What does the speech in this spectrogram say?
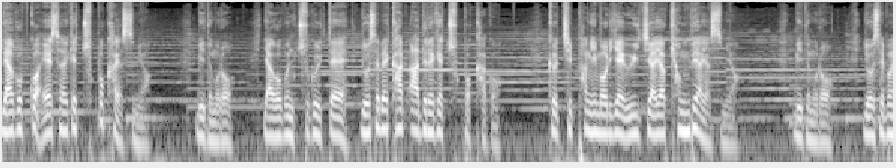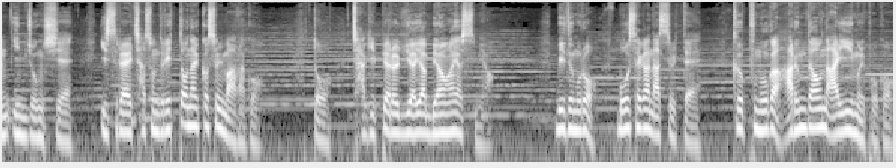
야곱과 에서에게 축복하였으며 믿음으로 야곱은 죽을 때 요셉의 각 아들에게 축복하고 그 지팡이 머리에 의지하여 경배하였으며 믿음으로 요셉은 임종 시에 이스라엘 자손들이 떠날 것을 말하고 또 자기 뼈를 위하여 명하였으며 믿음으로 모세가 낳았을 때 그 부모가 아름다운 아이임을 보고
